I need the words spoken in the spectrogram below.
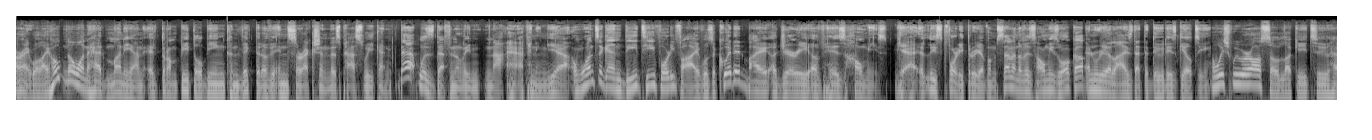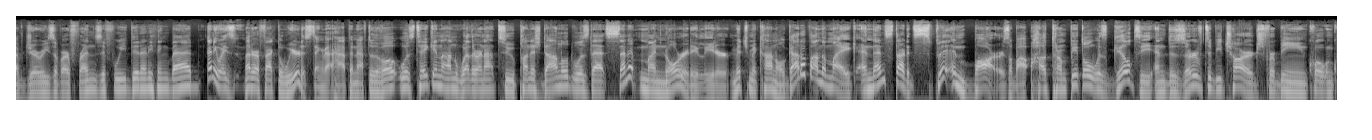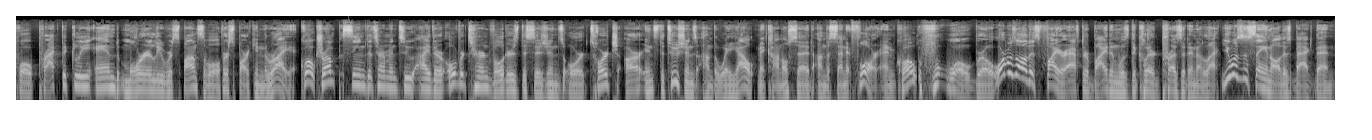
All right, well, I hope no one had money on El Trompito being convicted of insurrection this past weekend. That was definitely not happening. Yeah, once again, DT45 was acquitted by a jury of his homies. Yeah, at least 43 of them. Seven of his homies woke up and realized that the dude is guilty. I wish we were also lucky to have juries of our friends if we did anything bad. Anyways, matter of fact, the weirdest thing that happened after the vote was taken on whether or not to punish Donald was that Senate minority leader, Mitch McConnell, got up on the mic and then started spitting bars about how Trumpito was guilty and deserved to be charged for being, quote unquote, practically and morally responsible for sparking the riot. Quote, Trump seemed determined to either overturn voters' decisions or torch our institutions on the way out, McConnell said on the Senate floor, end quote. Whoa, bro. Where was all this fire after Biden was declared president elect? You wasn't saying all this back then.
